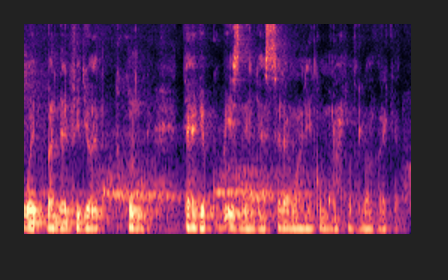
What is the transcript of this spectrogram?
واتمنى الفيديوهات تكون تعجبكم باذن الله السلام عليكم ورحمه الله وبركاته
